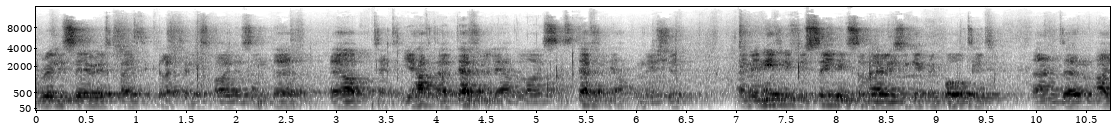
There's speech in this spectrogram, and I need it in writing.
a really serious place to collect any spiders and uh, they are protected. You have to definitely have a license, definitely have permission. I mean, even if you're seen in some areas, you get reported and um, I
